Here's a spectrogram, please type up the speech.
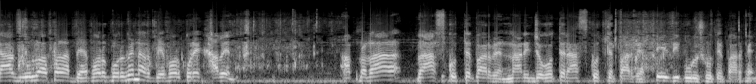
গাছগুলো আপনারা ব্যবহার করবেন আর ব্যবহার করে খাবেন। আপনারা রাজ করতে পারবেন, নারী জগতে রাজ করতে পারবেন, তেজি পুরুষ হতে পারবেন।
